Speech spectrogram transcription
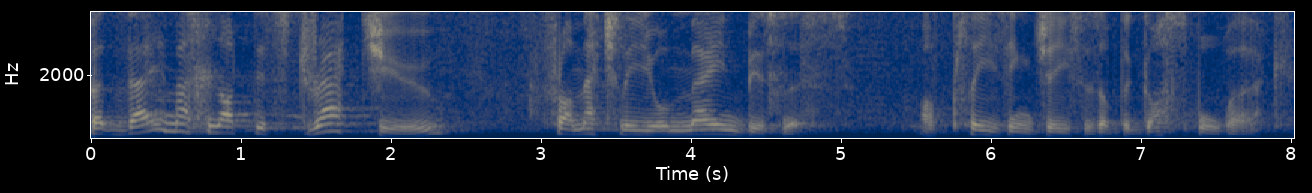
but they must not distract you from actually your main business of pleasing Jesus, of the gospel work.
